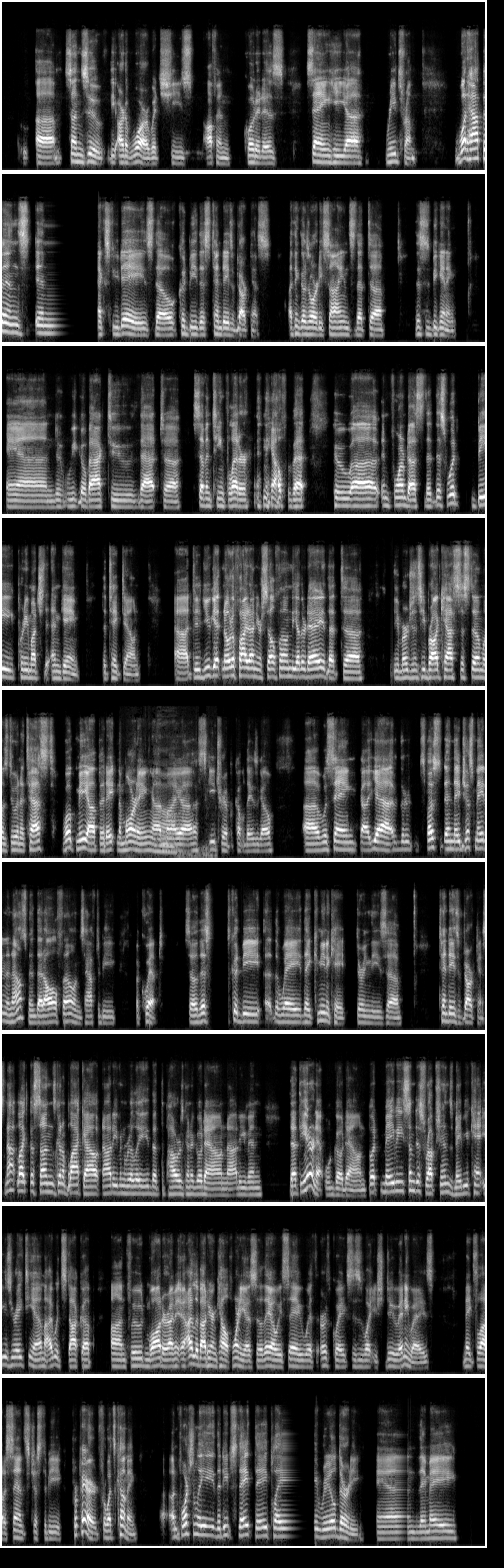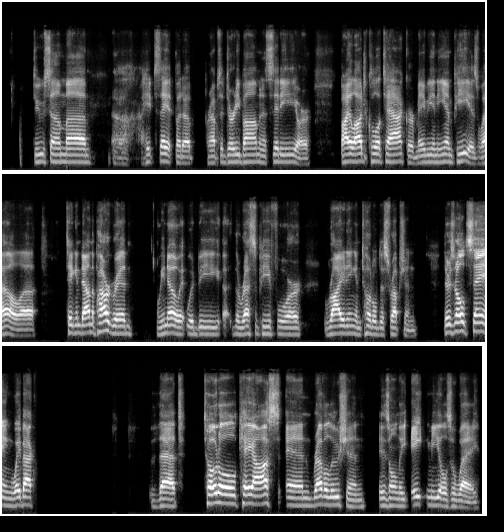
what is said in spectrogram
uh, Sun Tzu, The Art of War, which he's often quoted as saying he uh, reads from. What happens in next few days, though, could be this 10 days of darkness. I think there's already signs that uh, this is beginning. And we go back to that uh, 17th letter in the alphabet who uh, informed us that this would be pretty much the end game, the takedown. Uh, did you get notified on your cell phone the other day that uh, the emergency broadcast system was doing a test? Woke me up at eight in the morning on oh. my uh, ski trip a couple days ago. Uh, was saying, uh, yeah, they're supposed, to, and they just made an announcement that all phones have to be equipped. So this could be the way they communicate during these uh, 10 days of darkness. Not like the sun's going to black out, not even really that the power is going to go down, not even that the internet will go down, but maybe some disruptions. Maybe you can't use your ATM. I would stock up on food and water. I mean, I live out here in California, so they always say with earthquakes, this is what you should do, anyways. Makes a lot of sense just to be prepared for what's coming. Unfortunately, the deep state, they play real dirty and they may do some uh, uh, i hate to say it but uh, perhaps a dirty bomb in a city or biological attack or maybe an emp as well uh, taking down the power grid. We know it would be uh, the recipe for rioting and total disruption. There's an old saying way back that total chaos and revolution is only eight meals away.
